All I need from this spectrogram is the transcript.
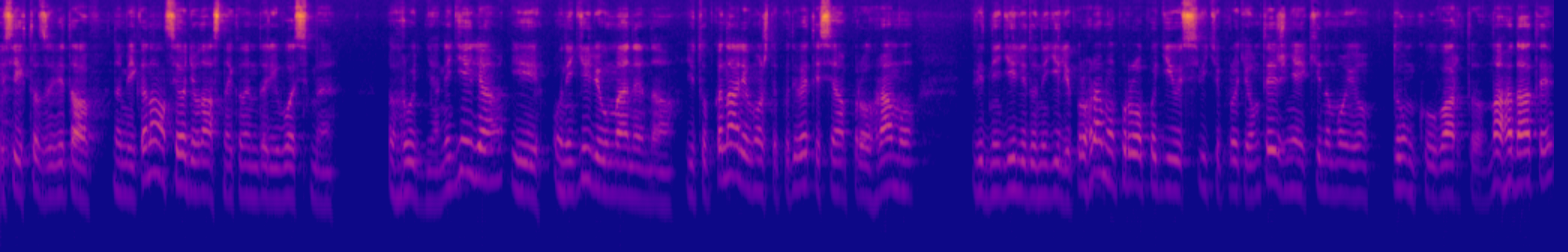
всіх, хто завітав на мій канал. Сьогодні у нас на календарі 8 грудня неділя. І у неділю у мене на YouTube каналі ви можете подивитися програму від неділі до неділі. Програму про події у світі протягом тижня, які, на мою думку, варто нагадати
